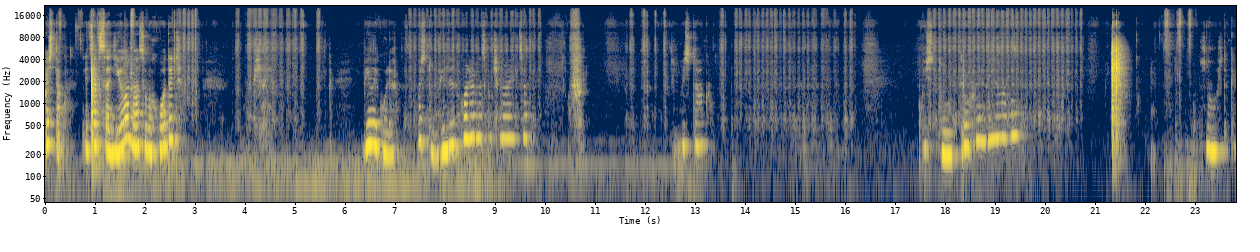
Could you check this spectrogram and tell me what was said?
Ось так. І це все діло у нас виходить білий. Білий колір. Ось тут білий колір у нас починається. Ось так. Ось тут трохи білого. Знову ж таки.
